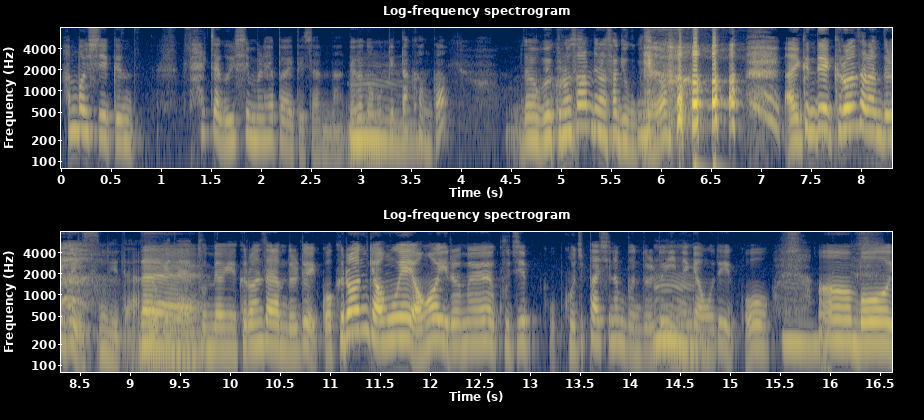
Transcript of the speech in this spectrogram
한 번씩은 살짝 의심을 해봐야 되지 않나. 내가 너무 음. 삐딱한가? 내가 왜 그런 사람들이랑 사귀고 그래요? 아니 근데 그런 사람들도 있습니다. 네. 여기는 분명히 그런 사람들도 있고 그런 경우에 영어 이름을 굳이 고집하시는 분들도 음. 있는 경우도 있고 어뭐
